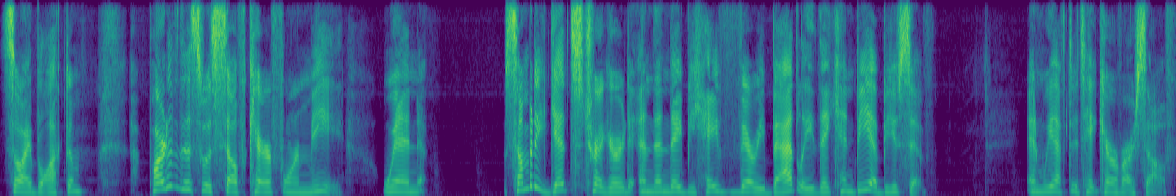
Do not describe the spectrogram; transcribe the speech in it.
So I blocked them. Part of this was self care for me. When somebody gets triggered and then they behave very badly, they can be abusive. And we have to take care of ourselves.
